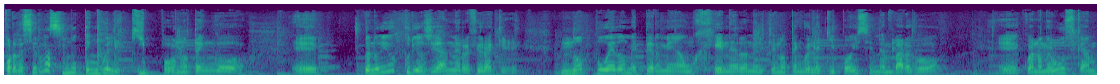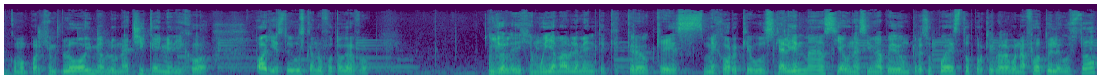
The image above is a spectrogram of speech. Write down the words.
por decirlo así, no tengo el equipo, no tengo... eh, cuando digo curiosidad me refiero a que no puedo meterme a un género en el que no tengo el equipo y sin embargo eh, cuando me buscan, como por ejemplo hoy me habló una chica y me dijo, oye, estoy buscando un fotógrafo. Y yo le dije muy amablemente que creo que es mejor que busque a alguien más y aún así me ha pedido un presupuesto porque vio alguna foto y le gustó.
